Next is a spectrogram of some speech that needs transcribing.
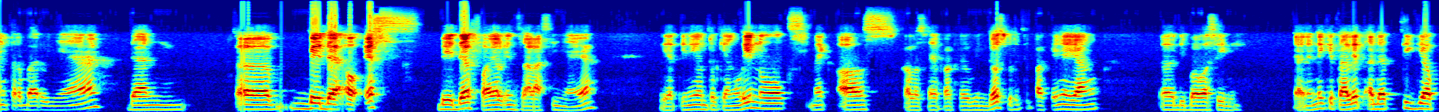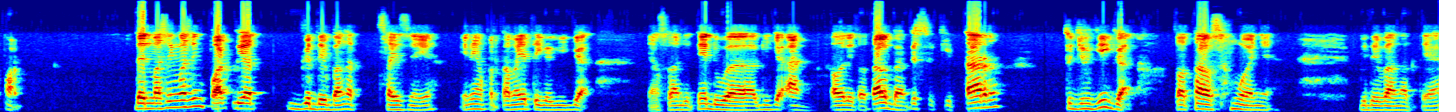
yang terbarunya dan uh, beda OS, beda file instalasinya ya. Lihat ini untuk yang Linux, Mac OS. Kalau saya pakai Windows berarti pakainya yang uh, di bawah sini. Dan ini kita lihat ada tiga part. Dan masing-masing part lihat gede banget size-nya ya. Ini yang pertamanya 3 giga yang selanjutnya 2 gigaan. Kalau di total berarti sekitar 7 giga total semuanya. Gede banget ya.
